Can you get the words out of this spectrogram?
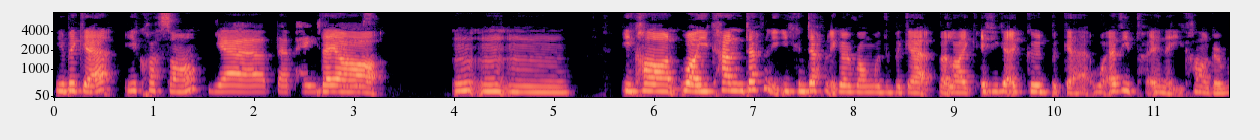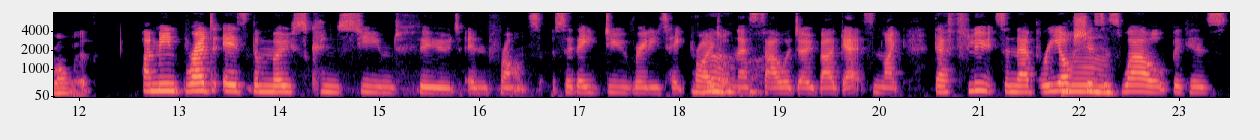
your baguette, your croissant. yeah they're pastries They are. Mm-mm-mm. You can't. Well, you can definitely. You can definitely go wrong with the baguette, but like if you get a good baguette, whatever you put in it, you can't go wrong with. I mean, bread is the most consumed food in France, so they do really take pride on their sourdough baguettes and like their flutes and their brioches Mm. as well, because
